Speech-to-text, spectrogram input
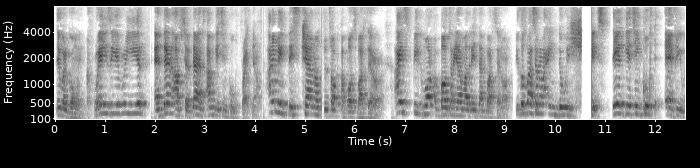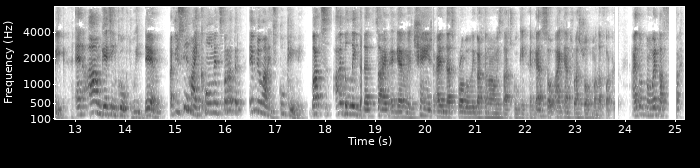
They were going crazy every year. And then after that, I'm getting cooked right now. I made this channel to talk about Barcelona. I speak more about Real Madrid than Barcelona. Because Barcelona ain't doing shit they're getting cooked every week and I'm getting cooked with them. Have you seen my comments, brother? Everyone is cooking me. But I believe that, that time again will change and that's probably Barcelona will start cooking again so I can trust short motherfuckers. I don't know where the fuck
